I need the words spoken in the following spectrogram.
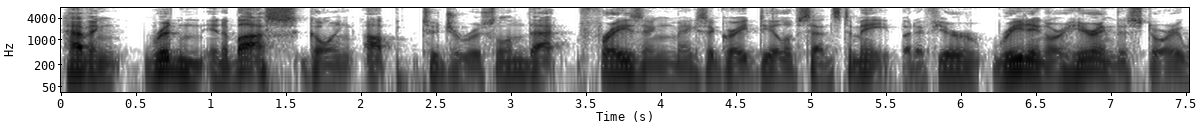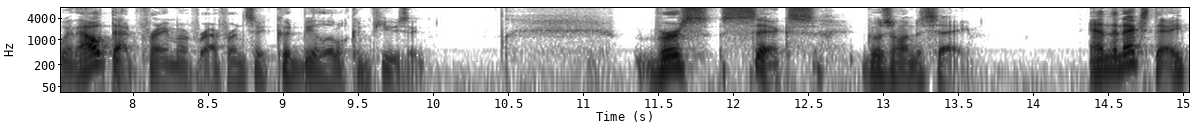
having ridden in a bus going up to Jerusalem, that phrasing makes a great deal of sense to me. But if you're reading or hearing this story without that frame of reference, it could be a little confusing. Verse 6 goes on to say And the next day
